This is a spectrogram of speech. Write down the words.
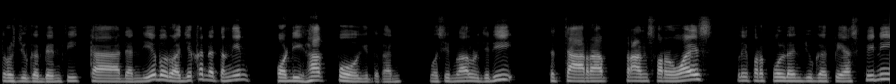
terus juga Benfica dan dia baru aja kan datengin Cody Gakpo gitu kan musim lalu. Jadi secara transfer wise Liverpool dan juga PSV ini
